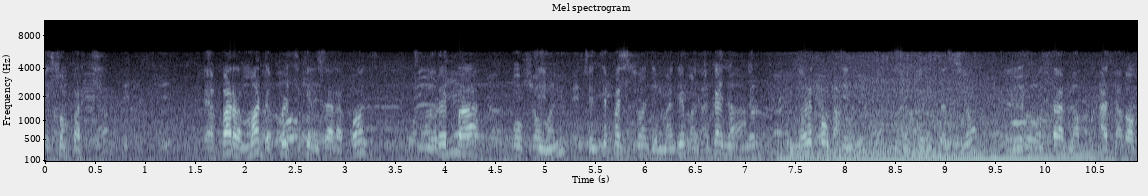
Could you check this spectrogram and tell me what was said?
ils sont partis. Et apparemment, d'après ce que les gens racontent, ils n'auraient pas obtenu, je ne sais pas s'ils ont demandé, mais en tout cas, ils n'auraient pas obtenu les autorisations responsables ad hoc.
